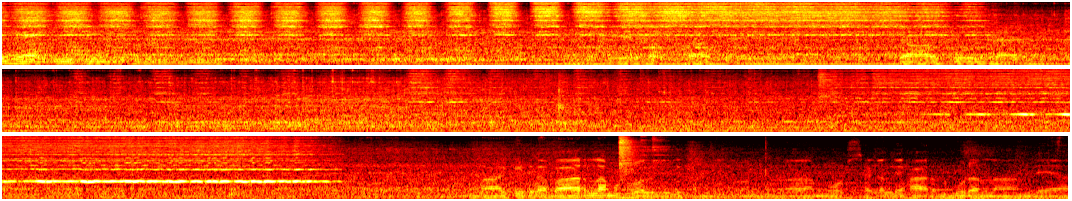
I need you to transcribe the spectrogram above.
ਅਗਲੇ ਹੈ ਆਪਣੀ ਟੀਮ ਦੇ ਇਹ ਬੱਕਾ ਤੇ ਚਾਲ ਕੋਲ ਹੈ ਮਾਰਕੀਟ ਦਾ ਬਾਹਰਲਾ ਮਾਹੌਲ ਵੀ ਦਿਖਾਉਂਦੇ ਤੁਹਾਨੂੰ। ਮੋਟਰਸਾਈਕਲ ਦੇ ਹਾਰਨ ਹੂਰਨ ਲਾਉਂਦੇ ਆ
